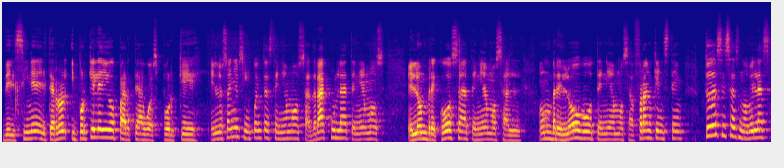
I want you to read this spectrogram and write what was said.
del cine del terror. ¿Y por qué le digo parteaguas? Porque en los años 50 teníamos a Drácula, teníamos el hombre cosa, teníamos al hombre lobo, teníamos a Frankenstein, todas esas novelas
